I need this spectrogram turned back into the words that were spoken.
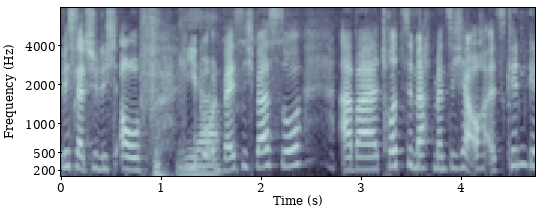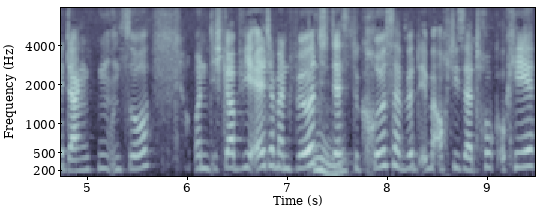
Bis natürlich auf Liebe ja. und weiß nicht was so. Aber trotzdem macht man sich ja auch als Kind Gedanken und so. Und ich glaube, je älter man wird, mhm. desto größer wird eben auch dieser Druck, okay,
